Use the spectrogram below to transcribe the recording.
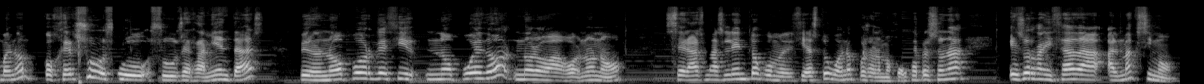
bueno, coger su- su- sus herramientas, pero no por decir no puedo, no lo hago, no, no. Serás más lento, como decías tú, bueno, pues a lo mejor esa persona es organizada al máximo.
